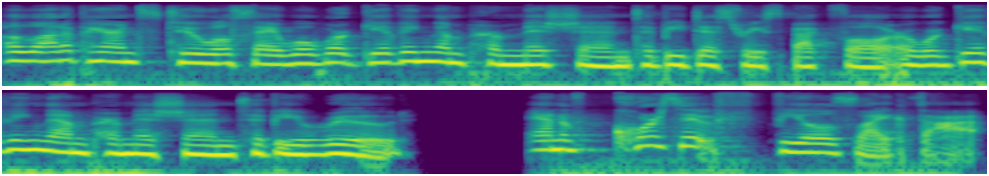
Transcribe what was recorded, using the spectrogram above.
A lot of parents, too, will say, well, we're giving them permission to be disrespectful or we're giving them permission to be rude. And of course, it feels like that.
